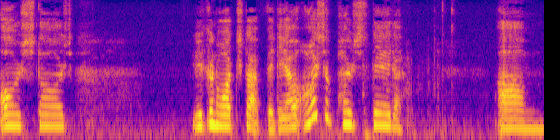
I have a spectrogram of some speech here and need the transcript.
All Stars. You can watch that video. I also posted, um,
